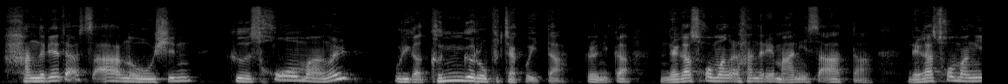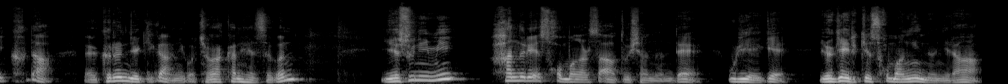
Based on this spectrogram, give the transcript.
하늘에다 쌓아놓으신 그 소망을 우리가 근거로 붙잡고 있다. 그러니까 내가 소망을 하늘에 많이 쌓았다. 내가 소망이 크다. 그런 얘기가 아니고 정확한 해석은 예수님이 하늘에 소망을 쌓아두셨는데 우리에게 여기에 이렇게 소망이 있느니라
